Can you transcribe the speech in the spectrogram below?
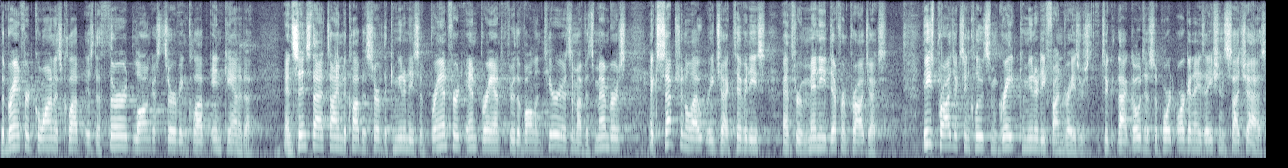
the Brantford Kiwanis Club is the third longest-serving club in Canada. And since that time, the club has served the communities of Brantford and Brant through the volunteerism of its members, exceptional outreach activities, and through many different projects. These projects include some great community fundraisers to, that go to support organizations such as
